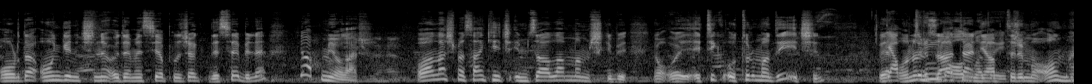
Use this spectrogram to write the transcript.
orada 10 gün içinde ödemesi yapılacak dese bile yapmıyorlar. O anlaşma sanki hiç imzalanmamış gibi. Ya o etik oturmadığı için ve Yaptırım onun zaten yaptırımı için. olmadığı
